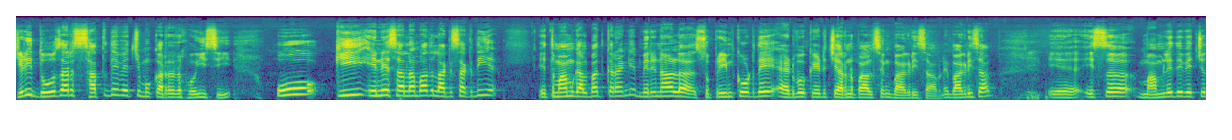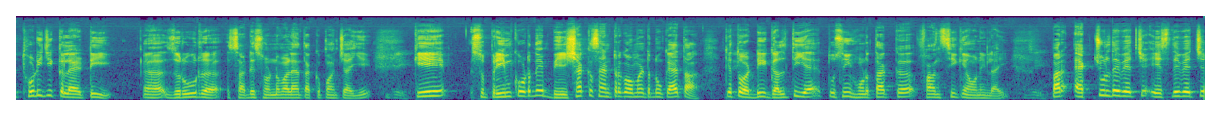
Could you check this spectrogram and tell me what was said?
ਜਿਹੜੀ 2007 ਦੇ ਵਿੱਚ ਮੁਕਰਰ ਹੋਈ ਸੀ ਉਹ ਕੀ ਇੰਨੇ ਸਾਲਾਂ ਬਾਅਦ ਲੱਗ ਸਕਦੀ ਹੈ ਇਹ तमाम ਗੱਲਬਾਤ ਕਰਾਂਗੇ ਮੇਰੇ ਨਾਲ ਸੁਪਰੀਮ ਕੋਰਟ ਦੇ ਐਡਵੋਕੇਟ ਚਰਨਪਾਲ ਸਿੰਘ ਬਾਗੜੀ ਸਾਹਿਬ ਨੇ ਬਾਗੜੀ ਸਾਹਿਬ ਇਹ- ਇਸ ਮਾਮਲੇ ਦੇ ਵਿੱਚ ਥੋੜੀ ਜਿਹੀ ਕਲੈਰਿਟੀ ਅ, ਜ਼ਰੂਰ ਸਾਡੇ ਸੁਣਨ ਵਾਲਿਆਂ ਤੱਕ ਪਹੁੰਚਾਈਏ ਕਿ ਸੁਪਰੀਮ ਕੋਰਟ ਨੇ ਬੇਸ਼ੱਕ ਸੈਂਟਰ ਗਵਰਨਮੈਂਟ ਨੂੰ ਕਹਿਤਾ ਕਿ ਤੁਹਾਡੀ ਗਲਤੀ ਹੈ ਤੁਸੀਂ ਹੁਣ ਤੱਕ ਫਾਂਸੀ ਕਿਉਂ ਨਹੀਂ ਲਾਈ? ਪਰ ਐਕਚੁਅਲ ਦੇ ਵਿੱਚ ਇਸ ਦੇ ਵਿੱਚ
